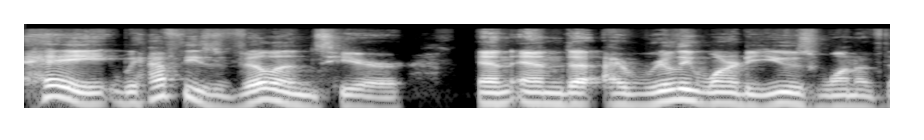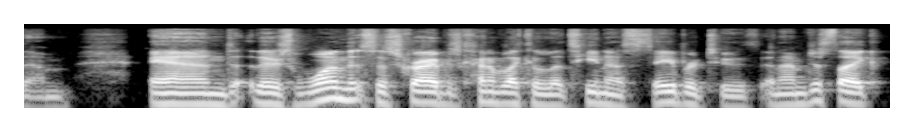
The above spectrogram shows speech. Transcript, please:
hey, we have these villains here and and uh, I really wanted to use one of them. And there's one that's described as kind of like a Latina saber tooth, and I'm just like,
